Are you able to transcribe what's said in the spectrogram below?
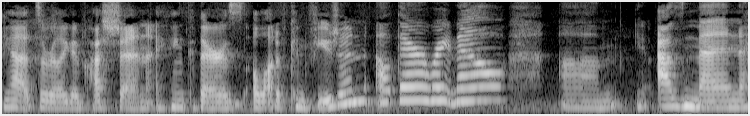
Yeah, it's a really good question. I think there's a lot of confusion out there right now. Um, you know, as men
